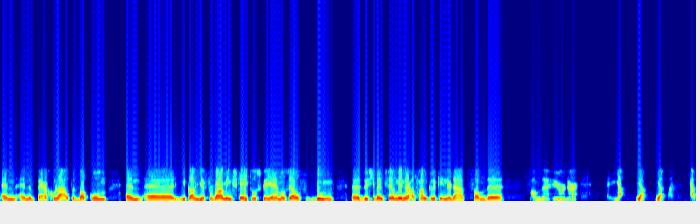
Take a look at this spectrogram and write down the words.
en, en een pergola op het balkon. En je kan je verwarmingsketels kun je helemaal zelf doen. Uh, dus je bent veel minder afhankelijk inderdaad van de, van de huurder. Ja, ja, ja, ja.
